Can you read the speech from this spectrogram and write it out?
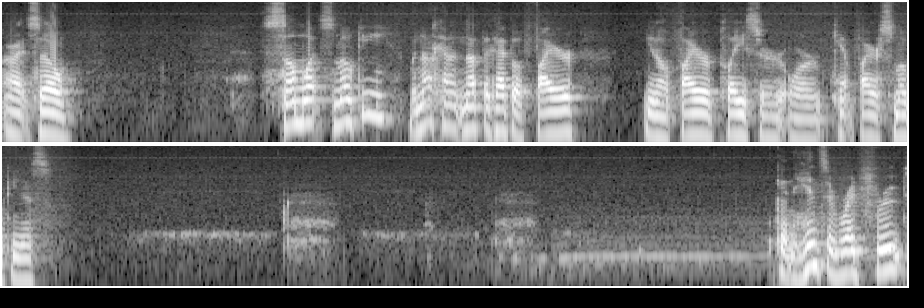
All right, so somewhat smoky, but not kind of not the type of fire, you know, fireplace or or campfire smokiness. Getting hints of red fruit.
